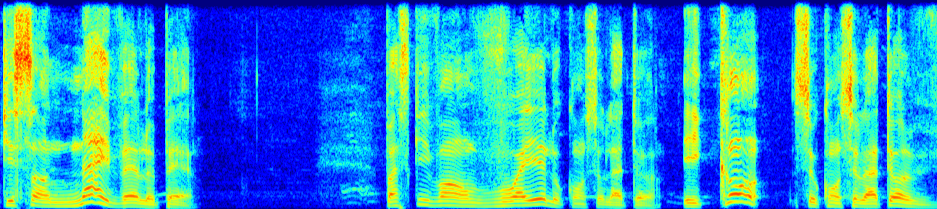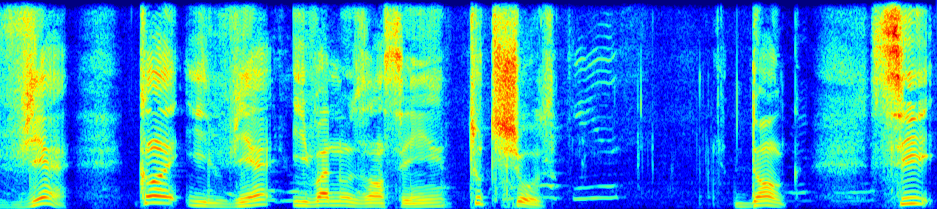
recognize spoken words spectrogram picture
qui s'en aillent vers le Père parce qu'il va envoyer le consolateur. Et quand ce consolateur vient, quand il vient, il va nous enseigner toutes choses. Donc, si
